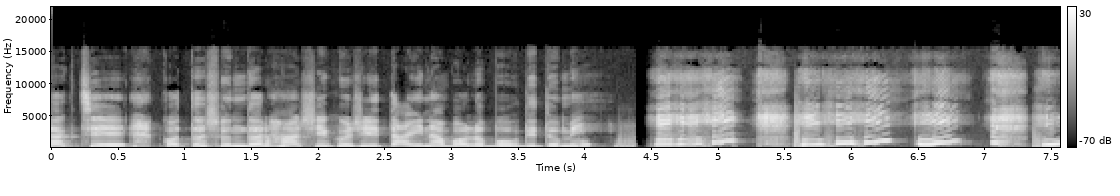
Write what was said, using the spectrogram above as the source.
লাগছে, কত সুন্দর হাসি খুশি তাই না বলো বৌদি তুমি? He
